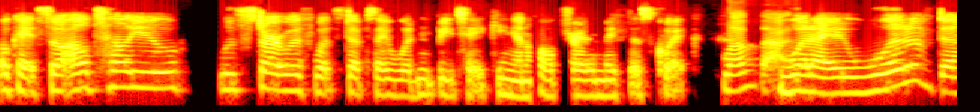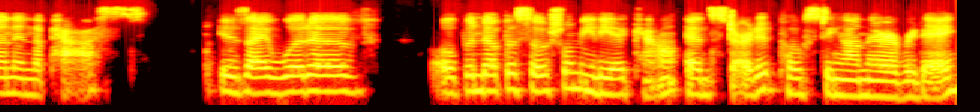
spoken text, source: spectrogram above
Okay, so I'll tell you let's start with what steps I wouldn't be taking, and I'll try to make this quick. Love that. What I would have done in the past is I would have opened up a social media account and started posting on there every day,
